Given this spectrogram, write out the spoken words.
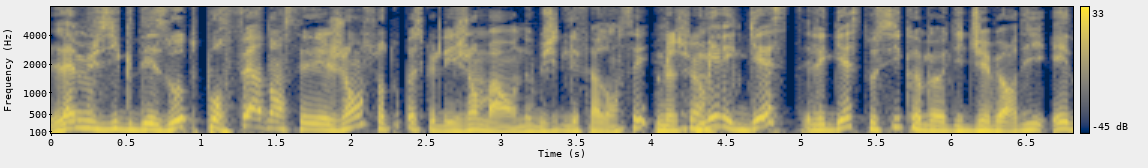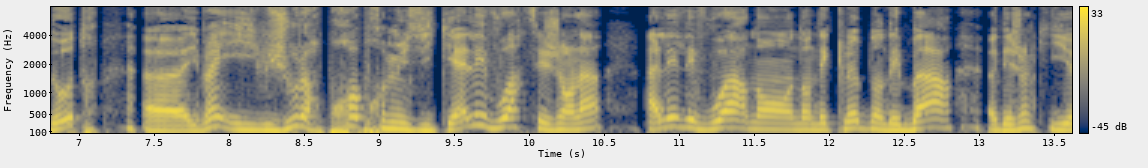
la musique des autres pour faire danser les gens, surtout parce que les gens, bah, on est obligé de les faire danser. Bien sûr. Mais les guests, les guests aussi comme DJ Birdie et d'autres, euh, eh ben, ils jouent leur propre musique. Et allez voir ces gens-là, allez les voir dans, dans des clubs, dans des bars, euh, des gens qui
